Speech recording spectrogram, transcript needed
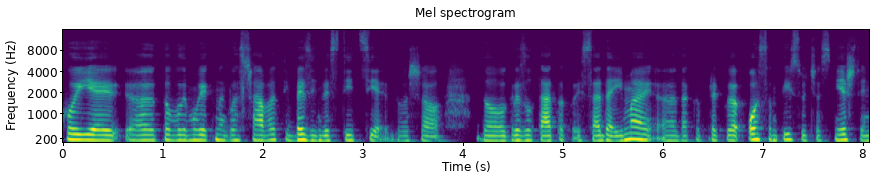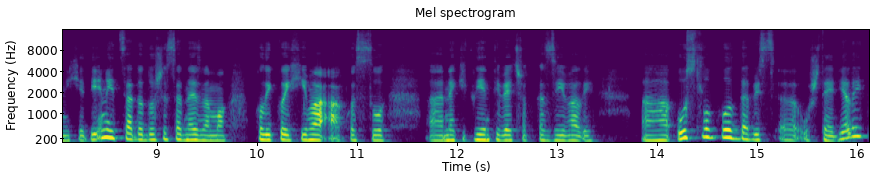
koji je, e, to volim uvijek naglašavati, bez investicije došao do ovog rezultata koji sada ima. E, dakle, preko 8000 smještenih jedinica. Doduše sad ne znamo koliko koliko ih ima ako su neki klijenti već otkazivali uslugu da bi uštedjeli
